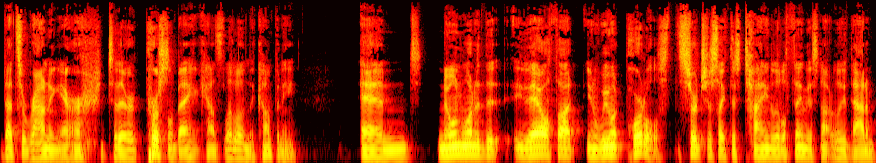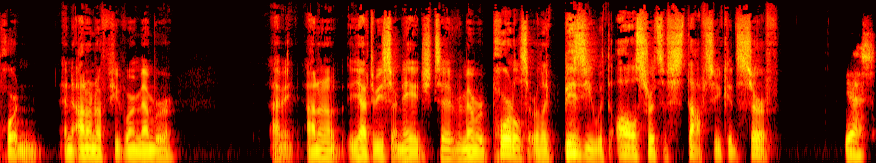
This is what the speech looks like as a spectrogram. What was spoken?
that's a rounding error to their personal bank accounts, let alone the company. And no one wanted the, they all thought, you know, we want portals. Search is like this tiny little thing that's not really that important. And I don't know if people remember I mean, I don't know, you have to be a certain age to remember portals that were like busy with all sorts of stuff so you could surf. Yes.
